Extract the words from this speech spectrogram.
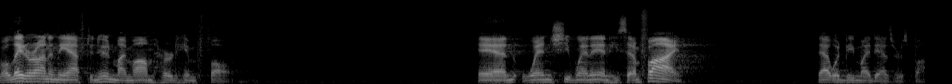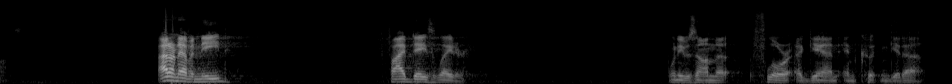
Well, later on in the afternoon, my mom heard him fall. And when she went in, he said, I'm fine. That would be my dad's response. I don't have a need. Five days later, when he was on the floor again and couldn't get up,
